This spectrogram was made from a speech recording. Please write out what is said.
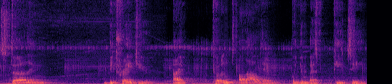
Sterling betrayed you. I couldn't allow him for USPT.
